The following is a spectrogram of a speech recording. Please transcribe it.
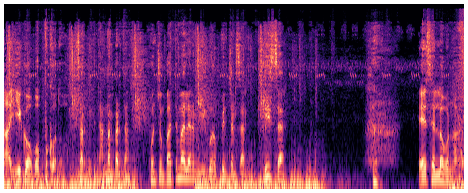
నా ఈగో ఒప్పుకోదు. సార్ మీకు దండం పెడతాను. కొంచెం బతిమాలని మీకు నొప్పించండి సార్. Please sir. ఏ సెల్లో ఉన్నాడు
